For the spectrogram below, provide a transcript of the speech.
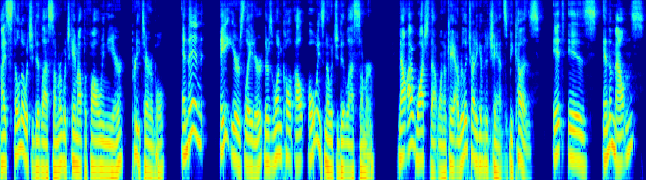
I Still Know What You Did Last Summer, which came out the following year. Pretty terrible. And then eight years later, there's one called I'll Always Know What You Did Last Summer. Now I watched that one. Okay. I really try to give it a chance because it is in the mountains.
